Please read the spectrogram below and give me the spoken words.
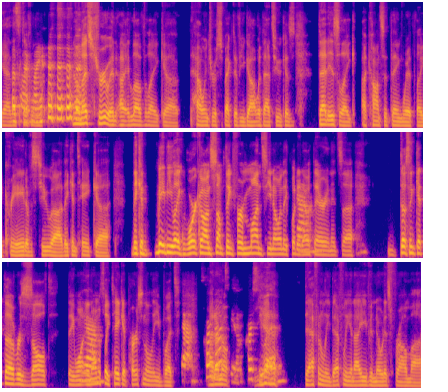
yeah that's, that's definitely no that's true and i love like uh how introspective you got with that too because that is like a constant thing with like creatives too uh they can take uh they could maybe like work on something for months you know and they put yeah. it out there and it's uh doesn't get the result they want yeah. and almost like take it personally but yeah i don't know to. of course you yeah would. Definitely, definitely. And I even noticed from uh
